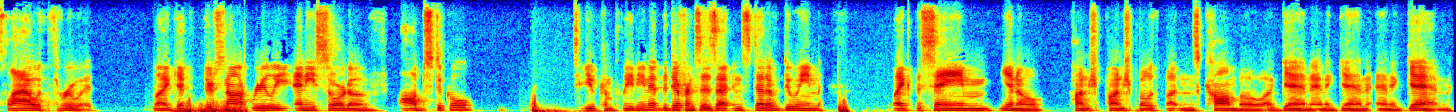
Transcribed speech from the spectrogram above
plow through it. Like it, there's not really any sort of obstacle to you completing it. The difference is that instead of doing like the same, you know, punch punch both buttons combo again and again and again,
